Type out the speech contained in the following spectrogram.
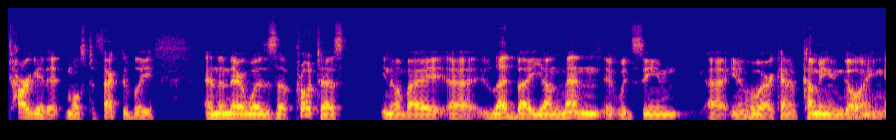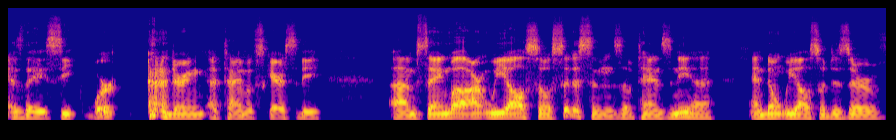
target it most effectively. And then there was a protest you know, by uh, led by young men, it would seem, uh, you know, who are kind of coming and going as they seek work during a time of scarcity, um, saying, "Well, aren't we also citizens of Tanzania, and don't we also deserve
